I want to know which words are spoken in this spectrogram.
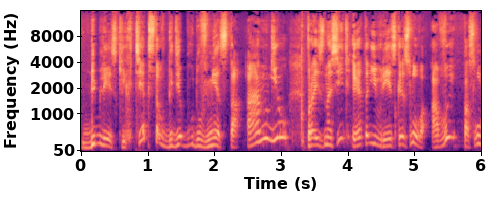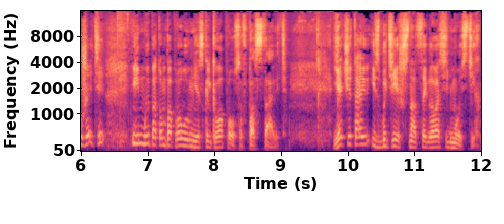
библейских текстов, где буду вместо ангел произносить это еврейское слово. А вы послушайте, и мы потом попробуем несколько вопросов поставить. Я читаю из Бытия 16 глава 7 стих.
